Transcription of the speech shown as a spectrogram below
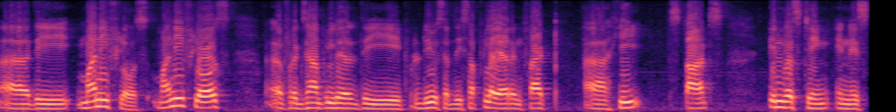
uh, the money flows. Money flows uh, for example uh, the producer the supplier in fact uh, he starts investing in his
